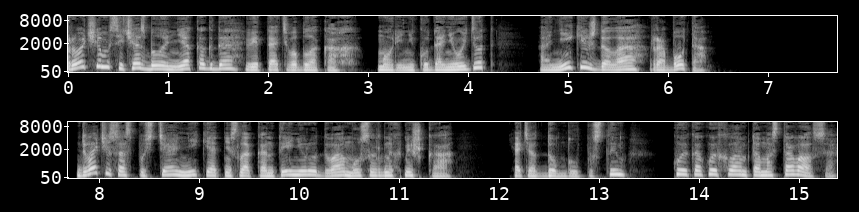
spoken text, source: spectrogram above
Впрочем, сейчас было некогда витать в облаках. Море никуда не уйдет, а Ники ждала работа. Два часа спустя Ники отнесла к контейнеру два мусорных мешка. Хотя дом был пустым, кое-какой хлам там оставался.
